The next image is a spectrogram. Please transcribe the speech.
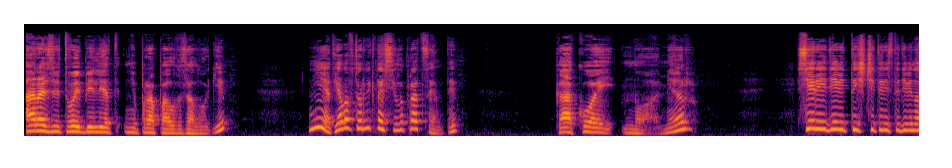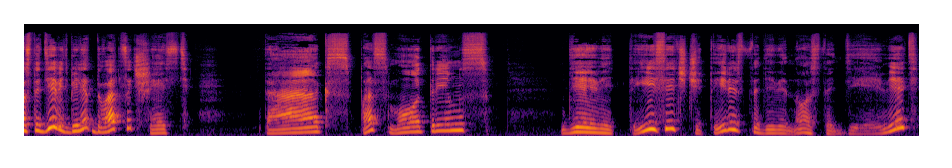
А разве твой билет не пропал в залоге? Нет, я во вторник носила проценты. Какой номер? Серия 9499, билет 26. Так, посмотрим-с девять тысяч четыреста девяносто девять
